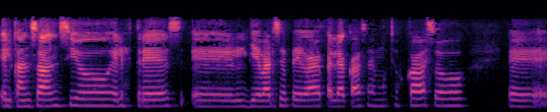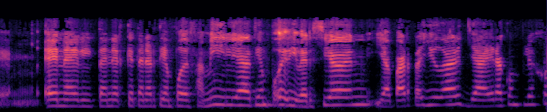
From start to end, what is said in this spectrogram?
el cansancio, el estrés, el llevarse pegar para la casa en muchos casos, eh, en el tener que tener tiempo de familia, tiempo de diversión y aparte ayudar ya era complejo,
